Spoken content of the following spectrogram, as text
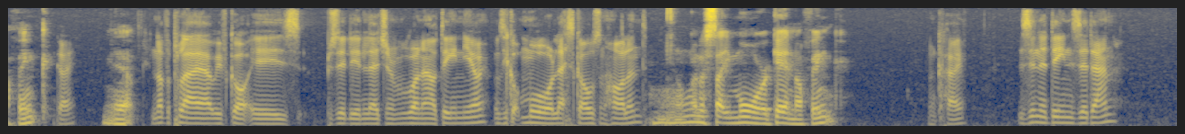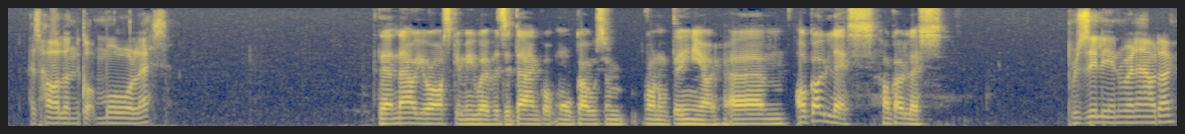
I think. Okay. Yeah. Another player we've got is Brazilian legend Ronaldinho. Has he got more or less goals than Haaland? I'm going to say more again. I think. Okay. Zinedine Zidane. Has Haaland got more or less? That now you're asking me whether Zidane got more goals than Ronaldinho. Um, I'll go less. I'll go less. Brazilian Ronaldo.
